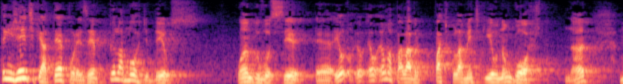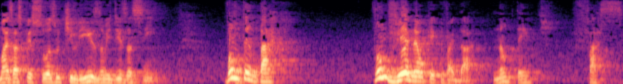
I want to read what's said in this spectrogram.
Tem gente que até, por exemplo, pelo amor de Deus, quando você. É, eu, eu, é uma palavra particularmente que eu não gosto, né? mas as pessoas utilizam e dizem assim: vamos tentar. Vamos ver né, o que, que vai dar. Não tente, faça.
